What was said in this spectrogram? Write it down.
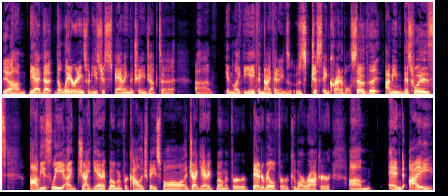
Yeah, um, yeah. The the later innings when he's just spamming the changeup to. Uh, in like the eighth and ninth innings it was just incredible. So the I mean, this was obviously a gigantic moment for college baseball, a gigantic moment for Vanderbilt, for Kumar Rocker. Um, and I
